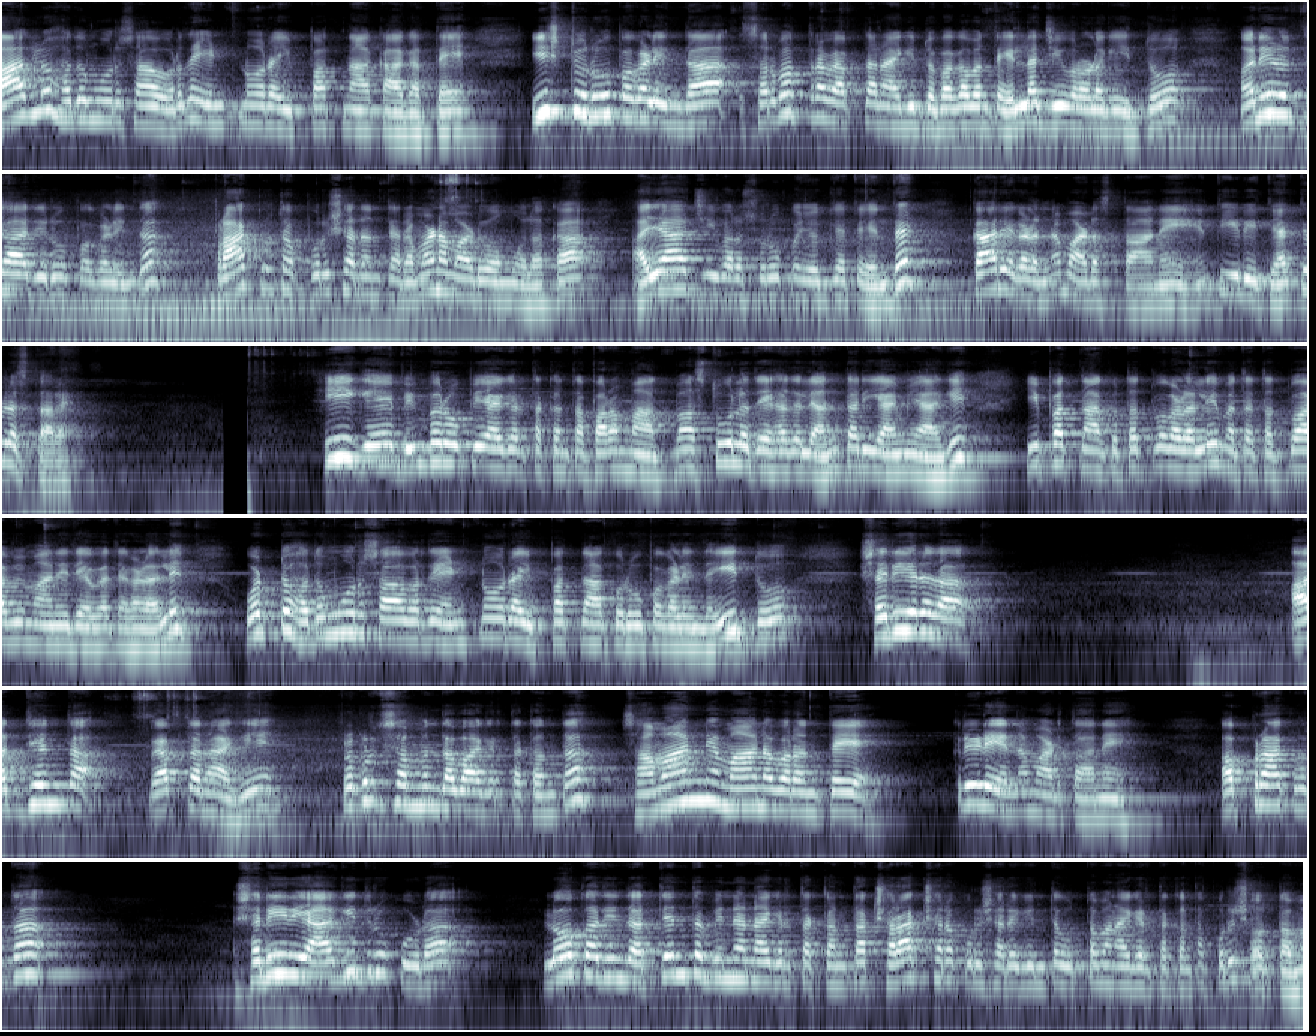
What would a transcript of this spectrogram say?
ಆಗಲೂ ಹದಿಮೂರು ಸಾವಿರದ ಎಂಟುನೂರ ಇಪ್ಪತ್ನಾಲ್ಕು ಆಗತ್ತೆ. ಇಷ್ಟು ರೂಪಗಳಿಂದ ಸರ್ವತ್ರ ವ್ಯಾಪ್ತನಾಗಿದ್ದು ಭಗವಂತ ಎಲ್ಲ ಜೀವರೊಳಗೆ ಇದ್ದು ಅನಿರುದ್ಧಾದಿ ರೂಪಗಳಿಂದ ಪ್ರಾಕೃತ ಪುರುಷನಂತೆ ರಮಣ ಮಾಡುವ ಮೂಲಕ ಅಯಾ ಜೀವರ ಸ್ವರೂಪ ಯೋಗ್ಯತೆಯಂತೆ ಕಾರ್ಯಗಳನ್ನು ಮಾಡಿಸ್ತಾನೆ ಅಂತ ಈ ರೀತಿಯಾಗಿ ತಿಳಿಸ್ತಾರೆ. ಹೀಗೆ ಬಿಂಬರೂಪಿಯಾಗಿರ್ತಕ್ಕಂಥ ಪರಮಾತ್ಮ ಸ್ಥೂಲ ದೇಹದಲ್ಲಿ ಅಂತರ್ಯಾಮಿಯಾಗಿ ಇಪ್ಪತ್ನಾಲ್ಕು ತತ್ವಗಳಲ್ಲಿ ಮತ್ತು ತತ್ವಾಭಿಮಾನಿ ದೇವತೆಗಳಲ್ಲಿ ಒಟ್ಟು ಹದಿಮೂರು ಸಾವಿರದ ಎಂಟುನೂರ ಇಪ್ಪತ್ನಾಲ್ಕು ರೂಪಗಳಿಂದ ಇದ್ದು ಶರೀರದ ಆದ್ಯಂತ ವ್ಯಾಪ್ತನಾಗಿ ಪ್ರಕೃತಿ ಸಂಬಂಧವಾಗಿರ್ತಕ್ಕಂಥ ಸಾಮಾನ್ಯ ಮಾನವರಂತೆ ಕ್ರೀಡೆಯನ್ನು ಮಾಡ್ತಾನೆ. ಅಪ್ರಾಕೃತ ಶರೀರಿ ಆಗಿದ್ದರೂ ಕೂಡ ಲೋಕದಿಂದ ಅತ್ಯಂತ ಭಿನ್ನನಾಗಿರ್ತಕ್ಕಂಥ ಕ್ಷರಾಕ್ಷರ ಪುರುಷರಿಗಿಂತ ಉತ್ತಮನಾಗಿರ್ತಕ್ಕಂಥ ಪುರುಷೋತ್ತಮ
